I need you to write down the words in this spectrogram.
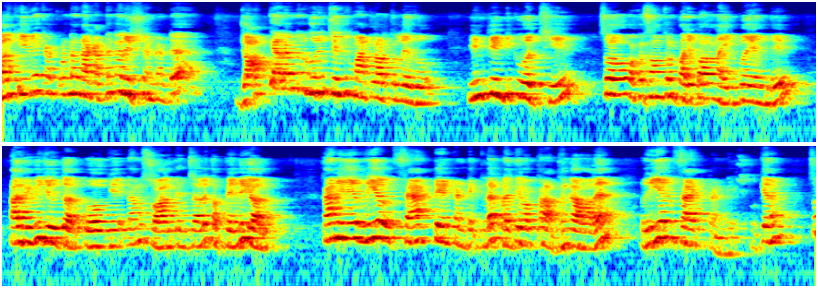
మనకి ఇవే కాకుండా నాకు అర్థం కాని విషయం ఏంటంటే జాబ్ క్యాలెండర్ గురించి ఎందుకు మాట్లాడతలేదు? ఇంటింటికి వచ్చి సో ఒక సంవత్సరం పరిపాలన అయిపోయింది. అవి ఇవి చెబుతారు. ఓకే దాన్ని స్వాగతించాలి తప్పేమీ కాదు. కానీ రియల్ ఫ్యాక్ట్ ఏంటంటే ఇక్కడ ప్రతి ఒక్కరు అర్థం కావాలి. రియల్ ఫ్యాక్ట్ అండి. ఓకేనా సో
